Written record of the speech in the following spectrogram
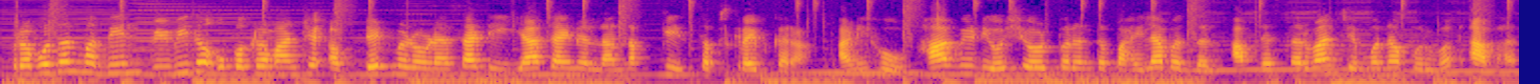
प्रबोधन मधील विविध उपक्रमांचे अपडेट मिळवण्यासाठी या चॅनलला नक्कीच सबस्क्राईब करा. आणि हो हा व्हिडिओ शेवटपर्यंत पाहिल्याबद्दल आपल्या सर्वांचे मनपूर्वक आभार.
